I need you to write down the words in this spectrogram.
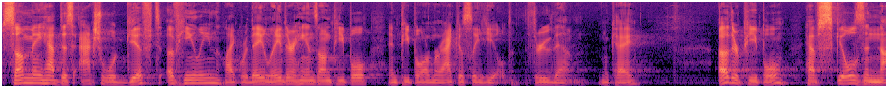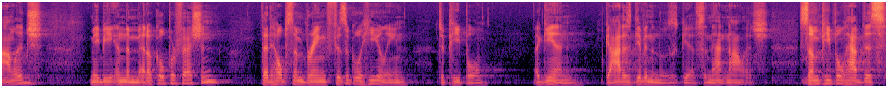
Some may have this actual gift of healing, like where they lay their hands on people and people are miraculously healed through them, okay? Other people have skills and knowledge, maybe in the medical profession, that helps them bring physical healing to people. Again, God has given them those gifts and that knowledge. Some people have this,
